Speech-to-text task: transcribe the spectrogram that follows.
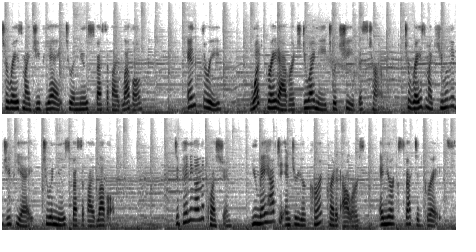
to raise my GPA to a new specified level? And 3. What grade average do I need to achieve this term to raise my cumulative GPA to a new specified level? Depending on the question, you may have to enter your current credit hours and your expected grades.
